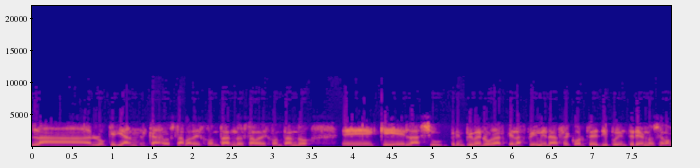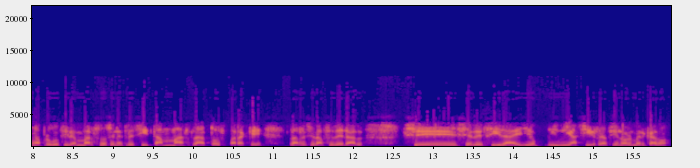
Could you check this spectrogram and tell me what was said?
la, lo que ya el mercado estaba descontando estaba descontando eh, que las, en primer lugar que las primeras recortes de tipo de interés no se van a producir en marzo se necesitan más datos para que la Reserva Federal se, se decida a ello y, así reaccionó el mercado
